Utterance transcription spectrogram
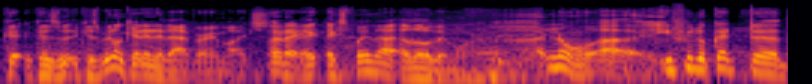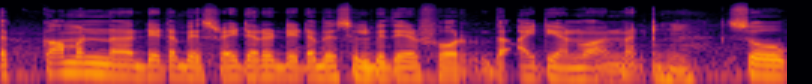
because because we don't get into that very much. So Right. explain that a little bit more. Uh, no, uh, if you look at uh, the common uh, database, right, error database will be there for the IT environment. So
